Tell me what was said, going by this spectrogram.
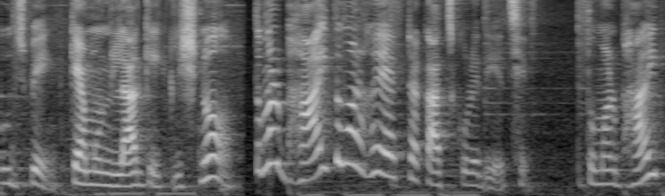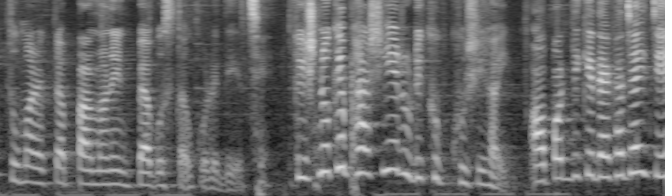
বুঝবে কেমন লাগে কৃষ্ণ? তোমার ভাই তোমার হয়ে একটা কাজ করে দিয়েছে। তোমার ভাই তোমার একটা পার্মানেন্ট ব্যবস্থাও করে দিয়েছে। কৃষ্ণকে ফাঁসিয়ে রুডি খুব খুশি হয়। অপরদিকে দেখা যায় যে,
